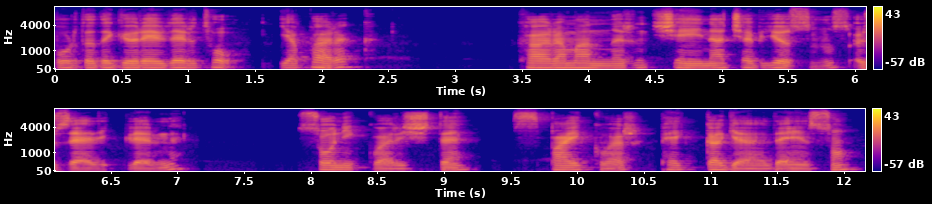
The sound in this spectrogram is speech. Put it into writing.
Burada da görevleri top yaparak kahramanların şeyini açabiliyorsunuz özelliklerini. Sonic var işte. Spike var. Pekka geldi en son.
